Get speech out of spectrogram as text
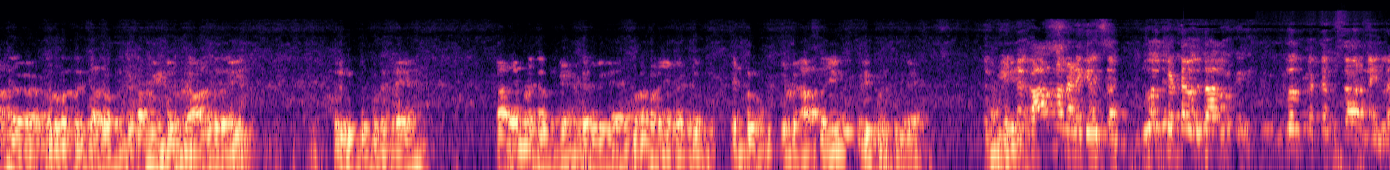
அந்த குடும்பத்திற்காக மீண்டும் இந்த ஆறுதலை தெரிவித்துக் கொள்கிறேன் காயமடைந்தவர்கள் விரைவிலே குணமடைய வேண்டும் என்றும் என்னுடைய ஆசையை வெளிப்படுத்துகிறேன் என்ன காரணம் நினைக்கிறீங்க சார் முதல் கட்ட விசாரணை முதல் கட்ட விசாரணையில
